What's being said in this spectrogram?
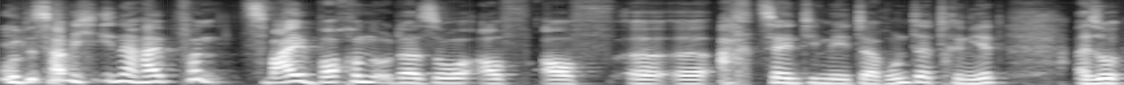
Und das habe ich innerhalb von zwei Wochen oder so auf, auf äh, äh acht Zentimeter runtertrainiert. Also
